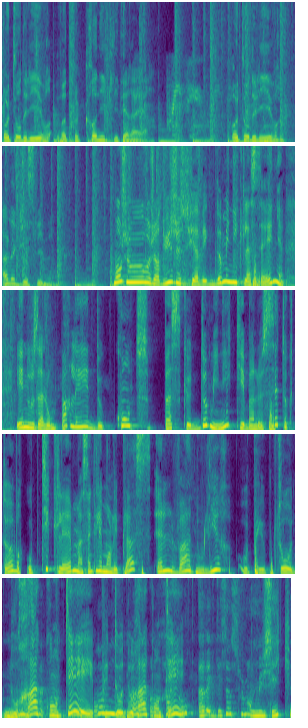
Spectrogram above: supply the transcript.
Autour du livre, votre chronique littéraire. Autour du livre avec Jocelyne. Bonjour, aujourd'hui je suis avec Dominique Lassaigne et nous allons parler de contes parce que Dominique, eh ben, le 7 octobre, au Petit Clem, à Saint-Clément-les-Places, elle va nous lire, ou plutôt nous raconter, plutôt nous raconter. avec des instruments de musique,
